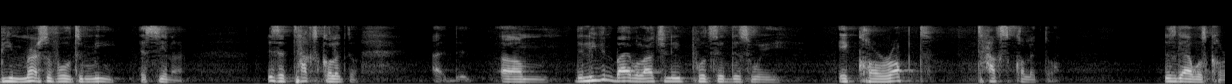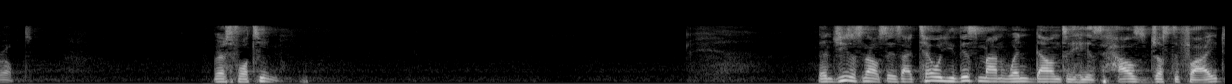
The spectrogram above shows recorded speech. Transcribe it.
be merciful to me, a sinner. This is a tax collector. Uh, um, the Living Bible actually puts it this way a corrupt tax collector. This guy was corrupt. Verse 14. Then Jesus now says, I tell you, this man went down to his house justified.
